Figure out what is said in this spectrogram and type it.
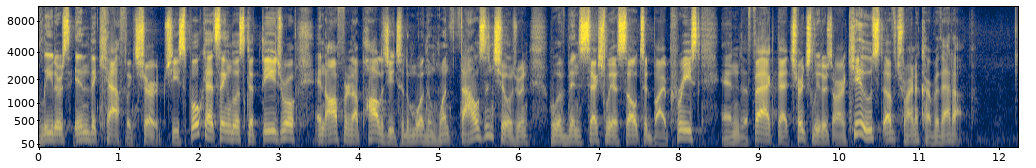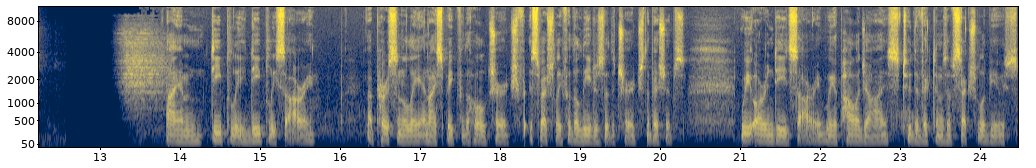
leaders in the Catholic Church. He spoke at St. Louis Cathedral and offered an apology to the more than 1,000 children who have been sexually assaulted by priests and the fact that church leaders are accused of trying to cover that up. I am deeply, deeply sorry, uh, personally, and I speak for the whole church, especially for the leaders of the church, the bishops. We are indeed sorry. We apologize to the victims of sexual abuse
